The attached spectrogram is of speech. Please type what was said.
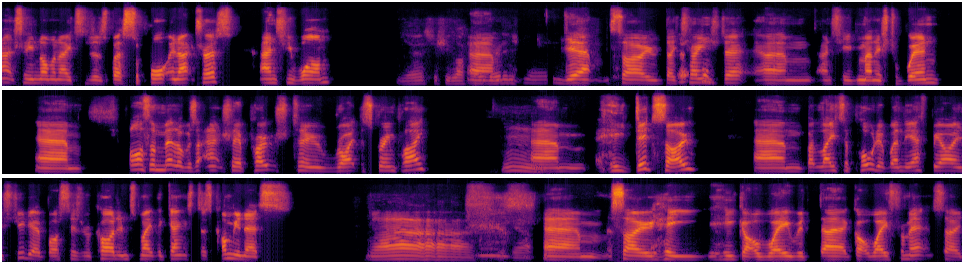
actually nominated as Best Supporting Actress and she won. yeah, so she lucked out um, didn't she? Yeah, so they changed it um, and she managed to win. Um, Arthur Miller was actually approached to write the screenplay. Mm. Um, he did so, um, but later pulled it when the FBI and studio bosses required him to make the gangsters communists. ah, yeah. Um, so he he got away with uh, got away from it. So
